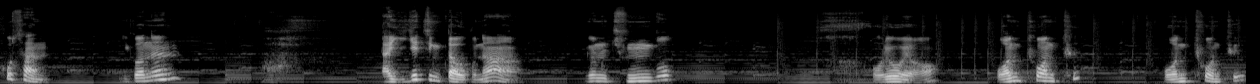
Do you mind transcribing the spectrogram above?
포산. 이거는 아, 아 이게 찡따오구나. 이건 중국 어려워요. 원투원트? 원투원트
